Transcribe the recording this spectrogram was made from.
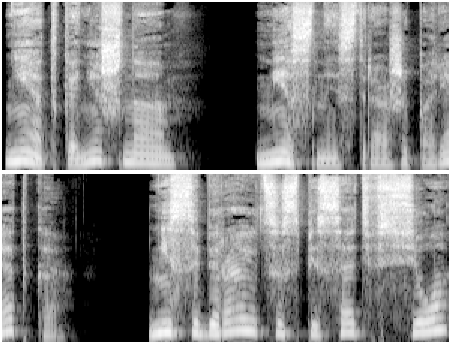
Нет, конечно, местные стражи порядка не собираются списать все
